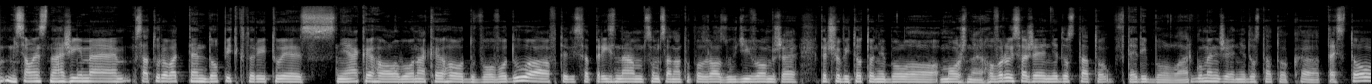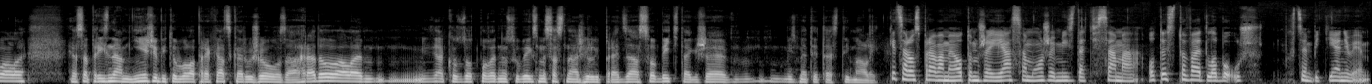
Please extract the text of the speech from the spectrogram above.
my sa len snažíme saturovať ten dopyt, ktorý tu je z nejakého alebo onakého dôvodu a vtedy sa priznám, som sa na to pozrel s údivom, že prečo by toto nebolo možné. Hovorili sa, že je nedostatok, vtedy bol argument, že je nedostatok e, testov, ale ja sa priznám, nie, že by to bola prechádzka rúžovou rúžovou záhradou, ale my ako zodpovedný subjekt sme sa snažili predzásobiť, takže my sme tie testy mali. Keď sa rozprávame o tom, že ja sa môžem ísť dať sama otestovať, lebo už chcem byť, ja neviem, e,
